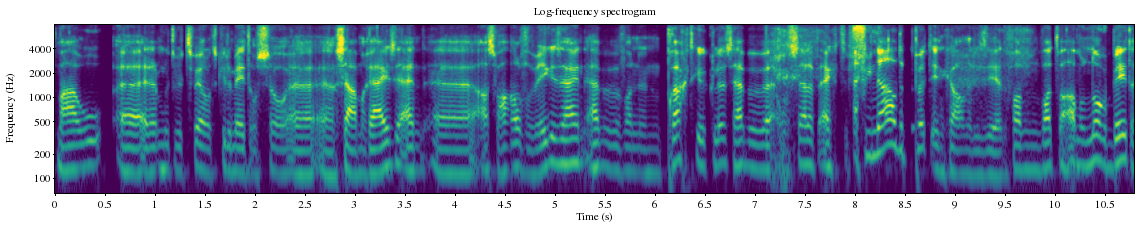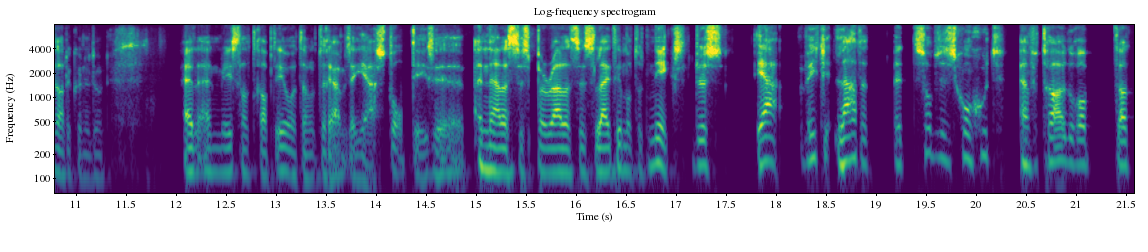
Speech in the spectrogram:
Maar hoe, uh, dan moeten we 200 kilometer of zo uh, samen reizen. En als we halverwege zijn, hebben we van een prachtige klus, hebben we onszelf echt finaal de put in geanalyseerd. Van wat we allemaal nog beter hadden kunnen doen. En, en meestal trapt Eeuwert dan op de rem en zegt, ja stop, deze analysis paralysis leidt helemaal tot niks. Dus ja, weet je, laat het, het soms is het gewoon goed. En vertrouw erop dat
